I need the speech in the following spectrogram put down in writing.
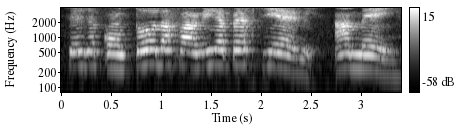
seja com toda a família PSM. Amém.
